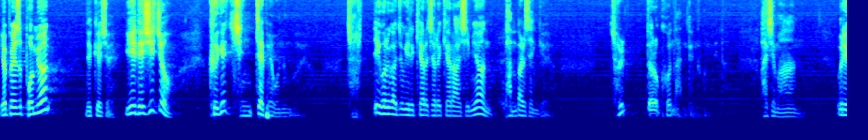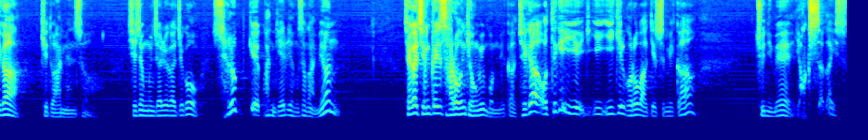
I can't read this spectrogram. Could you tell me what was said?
옆에서 보면 느껴져요. 이해되시죠? 그게 진짜 배우는 거예요. 절대 이걸 가지고 이렇게 하라 저렇게 하라 하시면 반발 생겨요. 절대로 그건 안 겁니다 하지만 우리가 기도하면서 재정 문제를 가지고 새롭게 관계를 형성하면 제가 지금까지 살아온 경험이 뭡니까? 제가 어떻게 이길 걸어왔겠습니까? 주님의 역사가 있어.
